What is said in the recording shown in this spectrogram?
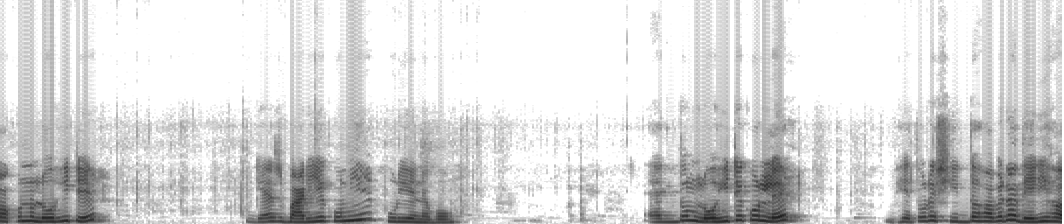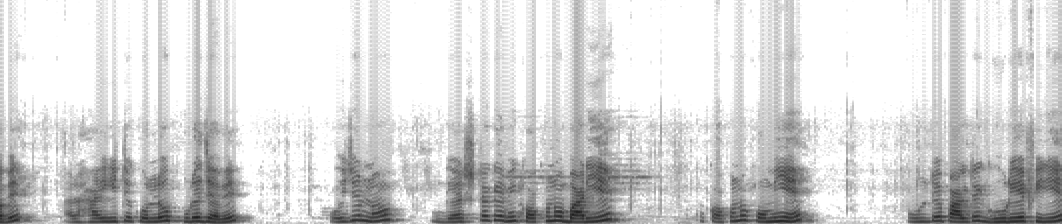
কখনো লো হিটে গ্যাস বাড়িয়ে কমিয়ে পুড়িয়ে নেব। একদম লো হিটে করলে ভেতরে সিদ্ধ হবে না, দেরি হবে, আর হাই হিটে করলেও পুড়ে যাবে। ওই জন্য গ্যাসটাকে আমি কখনো বাড়িয়ে, কখনো কমিয়ে উল্টে পাল্টে ঘুরিয়ে ফিরিয়ে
